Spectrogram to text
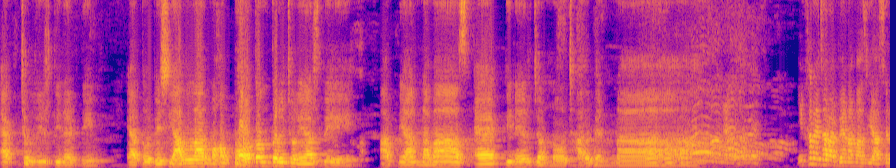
একচল্লিশ দিনের দিন। এত বেশি আল্লাহর মহব্বত অন্তরে চলে আসবে, আপনি আর নামাজ একদিনের জন্য ছাড়বেন না। এখানে যারা বেনামাজি আছেন,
